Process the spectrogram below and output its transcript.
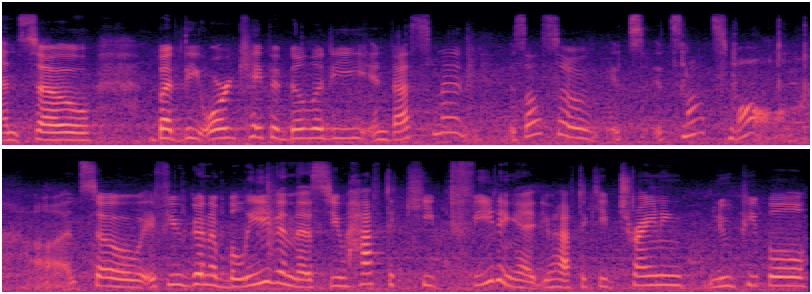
and so, but the org capability investment is also, it's, it's not small. Uh, and so if you're going to believe in this, you have to keep feeding it. You have to keep training new people,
